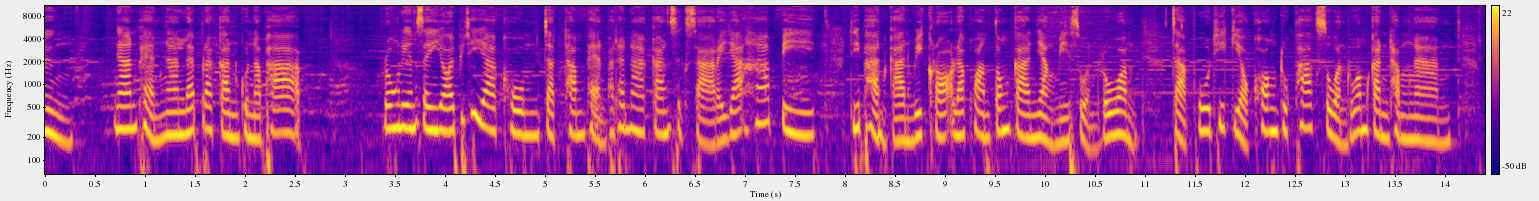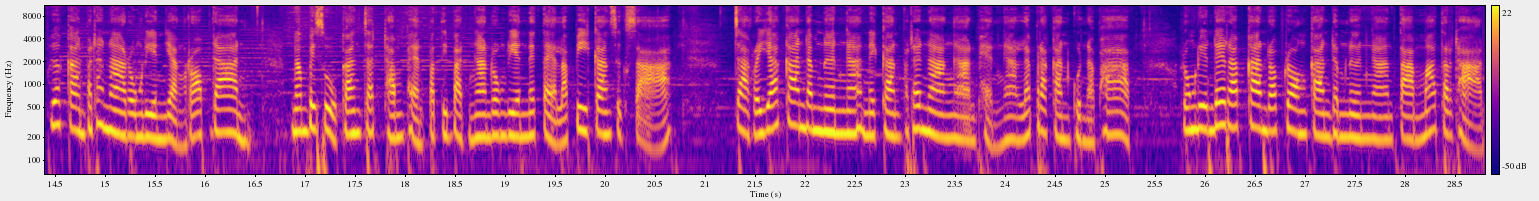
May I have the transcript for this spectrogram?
1. งานแผนงานและประกันคุณภาพ โรงเรียนไซย้อยพิทยาคมจัดทำแผนพัฒนาการศึกษาระยะ 5 ปี ที่ผ่านการวิเคราะห์และความต้องการอย่างมีส่วนร่วม จากผู้ที่เกี่ยวข้องทุกภาคส่วนร่วมกันทำงาน เพื่อการพัฒนาโรงเรียนอย่างรอบด้านนำไปสู่การจัดทำแผนปฏิบัติงานโรงเรียนในแต่ละปีการศึกษา จากระยะการดำเนินงานในการพัฒนางานแผนงานและประกันคุณภาพ โรงเรียนได้รับการรับรองการดำเนินงานตามมาตรฐาน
